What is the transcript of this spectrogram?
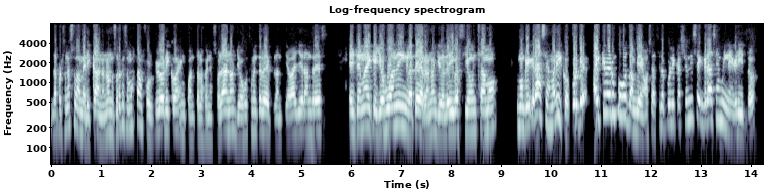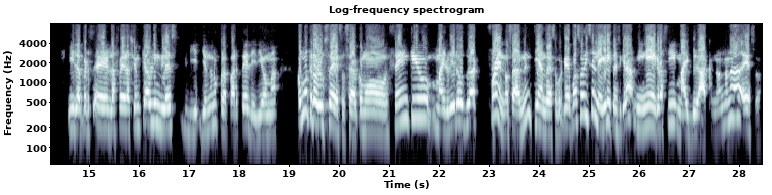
la persona sudamericana, ¿no? Nosotros que somos tan folclóricos en cuanto a los venezolanos, yo justamente le planteaba ayer a Andrés el tema de que yo jugando en Inglaterra, ¿no? Yo le digo así a un chamo, como que gracias, marico, porque hay que ver un poco también, o sea, si la publicación dice gracias, mi negrito, y la, eh, la federación que habla inglés, yéndonos por la parte del idioma, ¿cómo traduce eso? O sea, como thank you, my little black friend, o sea, no entiendo eso, porque de paso dice negrito, ni siquiera mi negro, así, my black, no, no, nada de eso.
